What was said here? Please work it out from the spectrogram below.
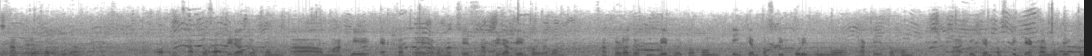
ছাত্রছাত্রীরা অর্থাৎ ছাত্রছাত্রীরা যখন মাঠে একসাথ হয় এবং হচ্ছে ছাত্রীরা বের হয় এবং ছাত্ররা যখন বের হয়, তখন এই ক্যাম্পাসটি পরিপূর্ণ থাকে। তখন এই ক্যাম্পাসটি দেখার মতো একটি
